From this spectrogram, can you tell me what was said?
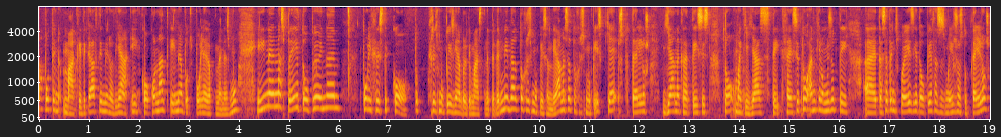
από την MAC. Ειδικά αυτή η μυρωδιά, η Coconut, είναι από τις πολύ αγαπημένες μου. Είναι ένα σπρέι το οποίο είναι πολυχρηστικό. Το χρησιμοποιείς για να προετοιμάσεις την επιδερμίδα, το χρησιμοποιείς ενδιάμεσα, το χρησιμοποιείς και στο τέλος για να κρατήσεις το μακιγιάζ στη θέση του. Αν και νομίζω ότι ε, τα setting sprays για τα οποία θα σας μιλήσω στο τέλος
